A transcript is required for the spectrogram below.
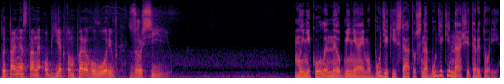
питання стане об'єктом переговорів з Росією. Ми ніколи не обміняємо будь-який статус на будь-які наші території,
